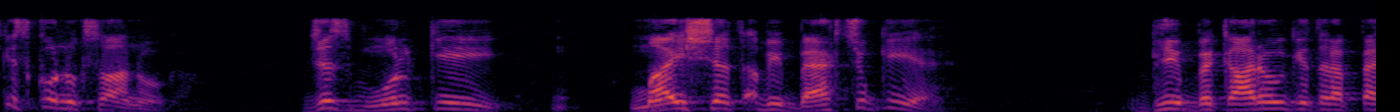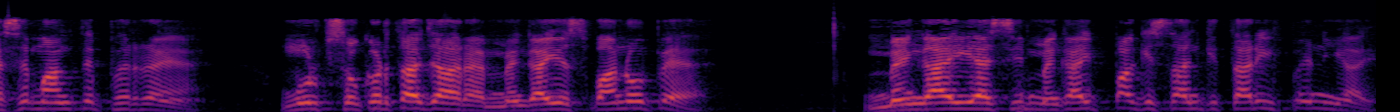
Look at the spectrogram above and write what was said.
کس کو نقصان ہوگا؟ جس ملک کی معیشت ابھی بیٹھ چکی ہے بھی بیکاروں کی طرح پیسے مانگتے پھر رہے ہیں۔ ملک سکڑتا جا رہا ہے، مہنگائی اسمانوں پہ ہے۔ مہنگائی ایسی، مہنگائی پاکستان کی تعریف میں نہیں آئی۔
